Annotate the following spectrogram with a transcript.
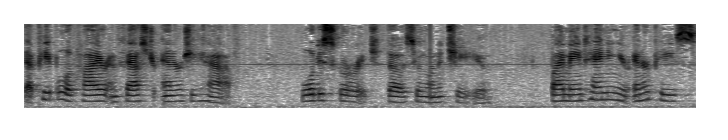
that people of higher and faster energy have will discourage those who want to cheat you. By maintaining your inner peace,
